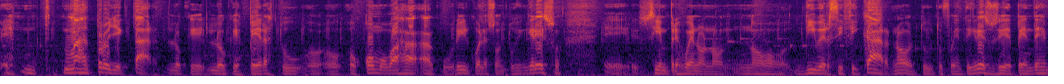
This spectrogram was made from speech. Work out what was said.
es más proyectar lo que, lo que esperas tú o, cómo vas a, cubrir, cuáles son tus ingresos. Eh, siempre es bueno no, no diversificar ¿no? Tu, fuente de ingresos. Si dependes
